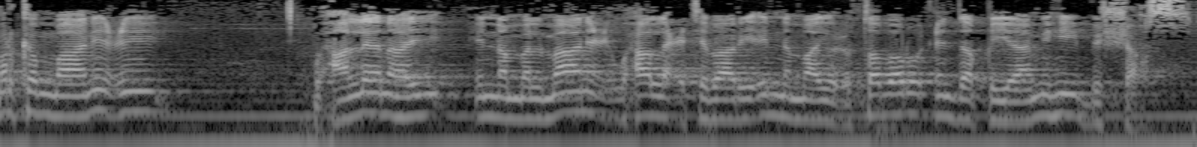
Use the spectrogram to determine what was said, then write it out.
marka maanicii waxaan leenahay inama almaanic waxaa la ictibaariya inamaa yuctabaru cinda qiyaamihi bishaks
